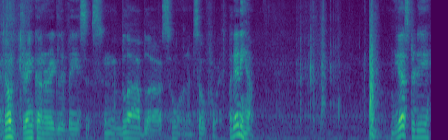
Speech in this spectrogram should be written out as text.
I don't drink on a regular basis, and blah blah, so on and so forth. But anyhow, yesterday,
